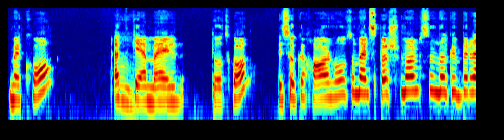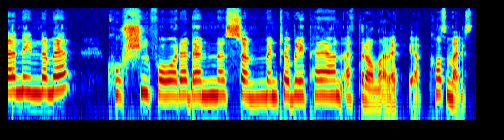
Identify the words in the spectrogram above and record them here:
med k at Mm. gmail.com. Hvis dere har noe som helst spørsmål som dere brenner inne med, hvordan får jeg denne sømmen til å bli pen, et eller annet, jeg vet ikke, hva som helst.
